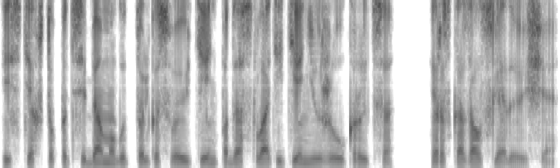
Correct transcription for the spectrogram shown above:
из тех, что под себя могут только свою тень подослать и тенью же укрыться, и рассказал следующее.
